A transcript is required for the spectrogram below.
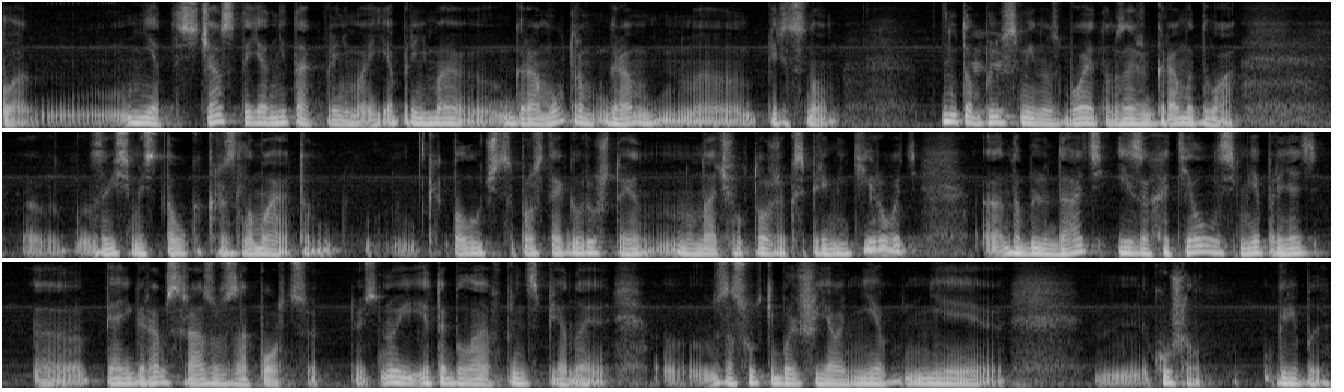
Нет, сейчас-то я не так принимаю. Я принимаю грамм утром, грамм э, перед сном. Ну, там плюс-минус, бывает, там, знаешь, граммы два. Э, в зависимости от того, как разломаю, там, как получится. Просто я говорю, что я ну, начал тоже экспериментировать, э, наблюдать, и захотелось мне принять 5 э, грамм сразу за порцию. То есть, ну, и это была, в принципе, она... За сутки больше я не, не кушал грибы.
